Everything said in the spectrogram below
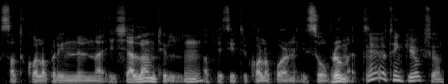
satt och kollade på din Nuna i källaren till Mm. att vi sitter och kollar på den i sovrummet. Ja, jag tänker ju också.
